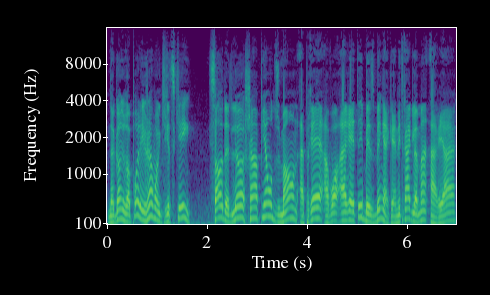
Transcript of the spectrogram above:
ne gagnera pas. Les gens vont le critiquer. Il sort de là, champion du monde, après avoir arrêté Bisbing avec un étranglement arrière.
